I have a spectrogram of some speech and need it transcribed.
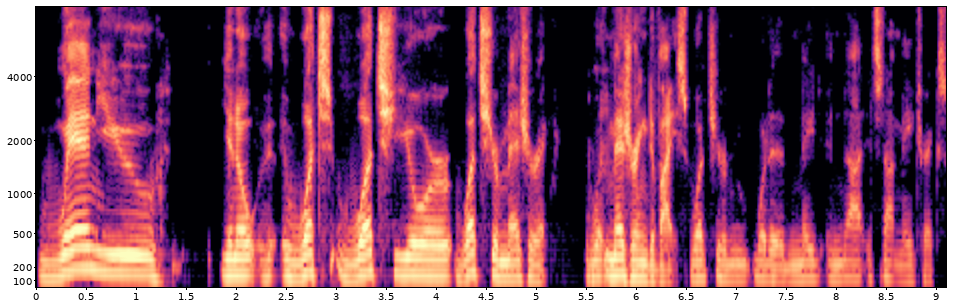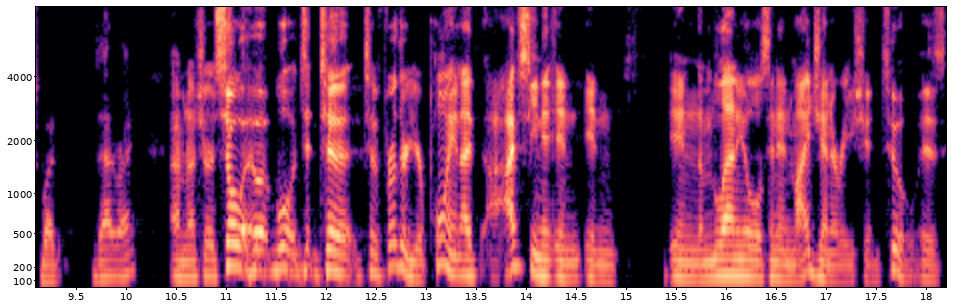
When you, you know, what's what's your what's your measuring what Mhm. measuring device? What's your what made not it's not matrix. What is that right? I'm not sure. So, uh, well, to, to to further your point, I've I've seen it in in in the millennials and in my generation too. Is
